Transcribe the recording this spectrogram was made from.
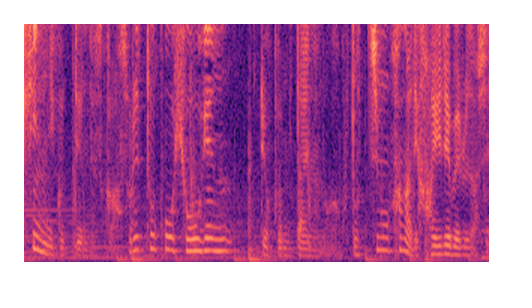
筋肉っていうんですか。それとこう表現力みたいなのがどっちもかなりハイレベルだし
